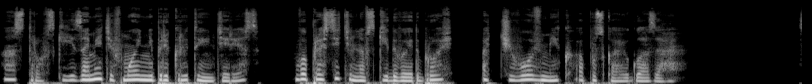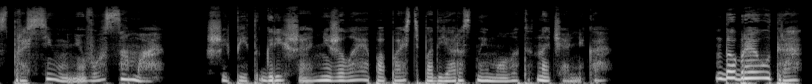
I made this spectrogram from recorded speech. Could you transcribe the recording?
Островский, заметив мой неприкрытый интерес, вопросительно вскидывает бровь, отчего вмиг опускаю глаза. «Спроси у него сама», — шипит Гриша, не желая попасть под яростный молот начальника. «Доброе утро!»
